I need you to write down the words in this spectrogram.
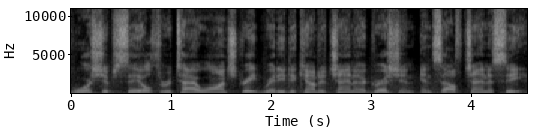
warships sail through Taiwan Strait ready to counter China aggression in South China Sea.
